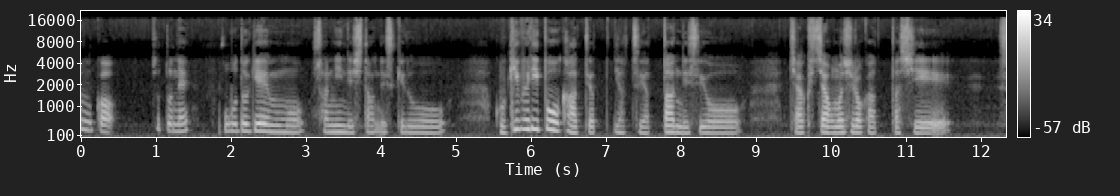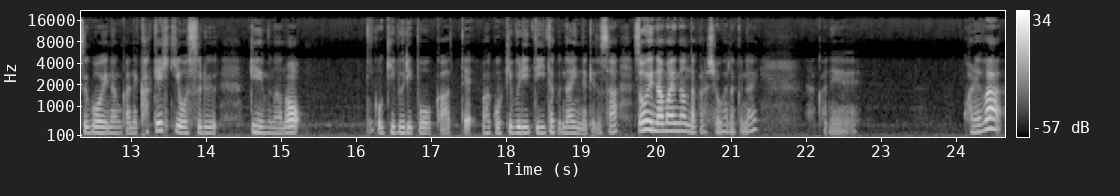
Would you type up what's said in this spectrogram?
なんか、ちょっとね、ボードゲームも3人でしたんですけど、ゴキブリポーカーってやつやったんですよ。めちゃくちゃ面白かったし、すごいなんかね、駆け引きをするゲームなの。ゴキブリポーカーって。まあ、ゴキブリって言いたくないんだけどさ、そういう名前なんだからしょうがなくない？なんかね、これは、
